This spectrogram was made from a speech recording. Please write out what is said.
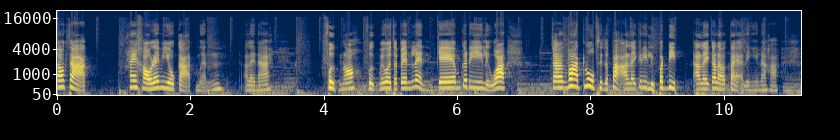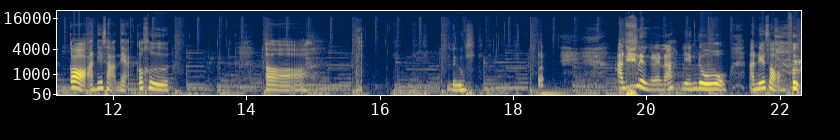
นอกจากให้เขาได้มีโอกาสเหมือนอะไรนะ ฝึกเนาะฝึกไม่ว่าจะเป็นเล่นเกมก็ดีหรือว่าจะวาดรูปศิลปะอะไรก็ดีหรือประดิษฐ์อะไรก็แล้วแต่อะไรอย่างนี้นะคะ ก็อันที่สามเนี่ยก็คือเออลืม อันที่หนึ่งอะไรนะเลี้ยงดู อันที่สองฝึก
